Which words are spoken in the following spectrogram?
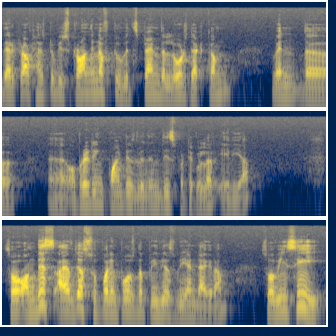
the aircraft has to be strong enough to withstand the loads that come when the uh, operating point is within this particular area. So on this I have just superimposed the previous VN diagram. So we see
